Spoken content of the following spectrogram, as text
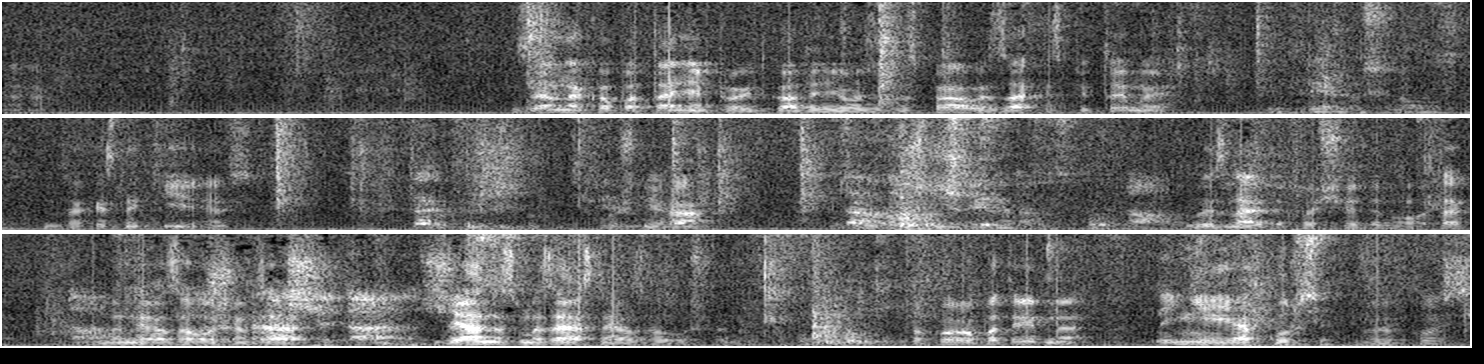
ага. Клопотання про відкладення розгляду справи, захист підтримує. Підтримую, шановний суд. Захисники е, Так. Кушніра. Так. Ви знаєте про що йде мова, так? Ми не розголошуємо щас. Діагноз ми зараз не розголошуємо. Прокурору потрібно? Ні, я в курсі. Ви в курсі.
